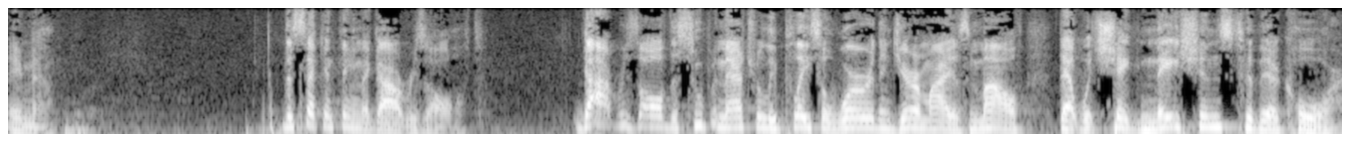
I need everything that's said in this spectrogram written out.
Amen the second thing that God resolved. God resolved to supernaturally place a word in Jeremiah's mouth that would shake nations to their core.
